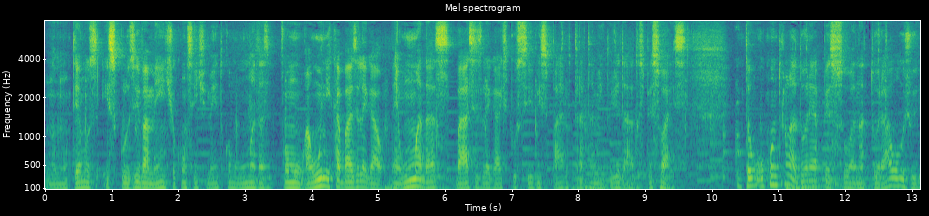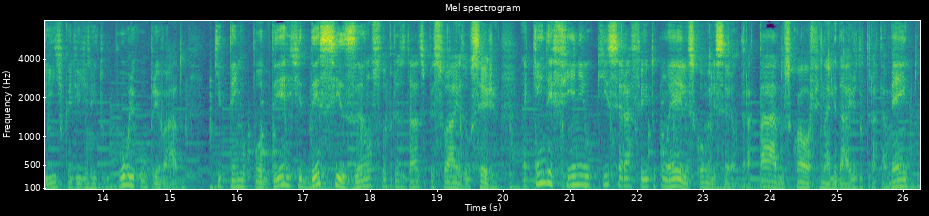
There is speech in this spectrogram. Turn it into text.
não, temos exclusivamente o consentimento como uma das como a única base legal, é uma das bases legais possíveis para o tratamento de dados pessoais. Então o controlador é a pessoa natural ou jurídica de direito público ou privado que tem o poder de decisão sobre os dados pessoais, ou seja, é quem define o que será feito com eles, como eles serão tratados, qual a finalidade do tratamento,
